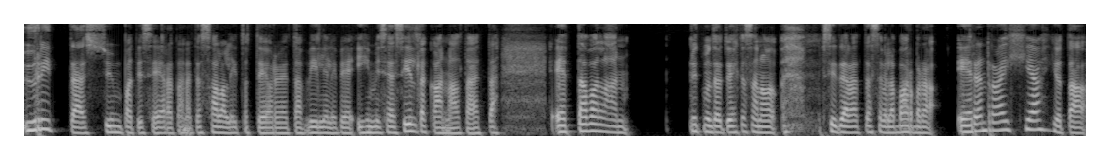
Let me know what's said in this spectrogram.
yrittää sympatiseerata näitä salaliittoteorioita viljeleviä ihmisiä siltä kannalta, että, että tavallaan nyt mun täytyy ehkä sanoa, siteraa tässä vielä Barbara Ehrenreichia, jota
